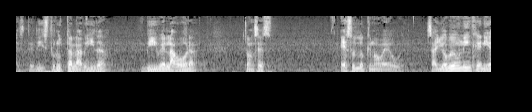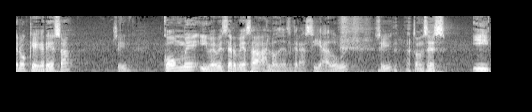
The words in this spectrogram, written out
este, disfruta la vida, vive la hora. Entonces, eso es lo que no veo, güey. O sea, yo veo un ingeniero que egresa, ¿sí? Come y bebe cerveza a lo desgraciado, güey, ¿sí? Entonces, y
